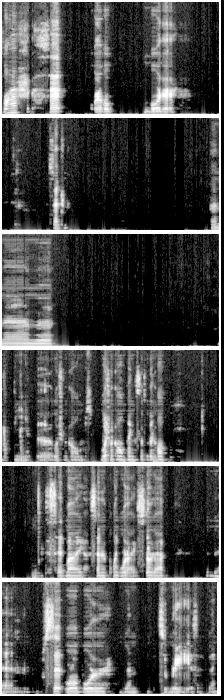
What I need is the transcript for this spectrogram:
slash set world border center. And then the the whatchamacallums whatchamacallum things that's what they're called. To set my center point where I start at. And then set world border then it's a radius I think.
